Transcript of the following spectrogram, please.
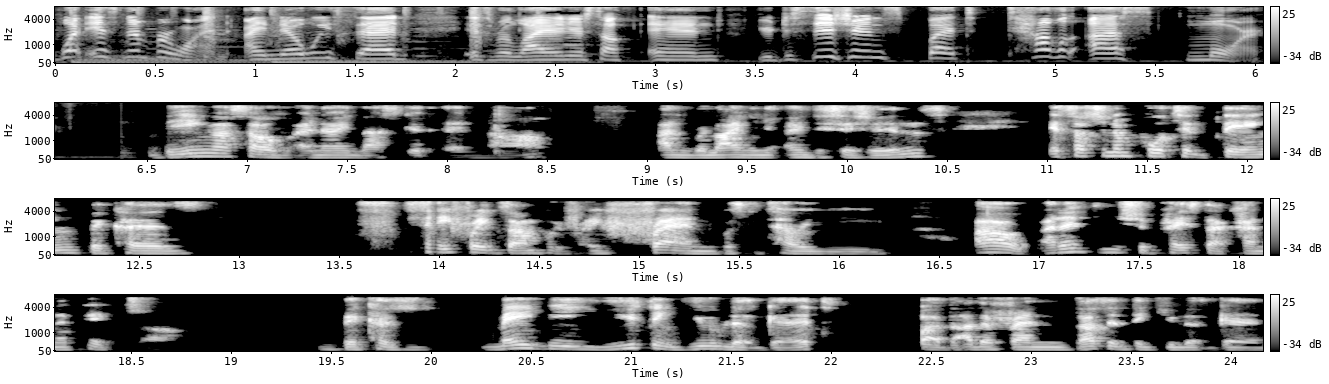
what is number one? I know we said is rely on yourself and your decisions, but tell us more. Being yourself and knowing that's good enough and relying on your own decisions is such an important thing because, say, for example, if a friend was to tell you, Oh, I don't think you should post that kind of picture because maybe you think you look good, but the other friend doesn't think you look good.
